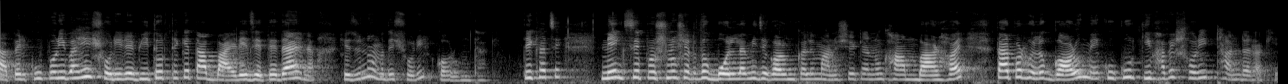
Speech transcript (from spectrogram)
তাপের কুপরিবাহী শরীরের ভিতর থেকে তাপ বাইরে যেতে দেয় না। সেজন্য আমাদের শরীর গরম থাকে। ঠিক আছে? নেক্সট যে প্রশ্ন, সেটা তো বললামই যে গরমকালে মানুষের কেন ঘাম বার হয়। তারপর হলো, গরমে কুকুর কীভাবে শরীর ঠান্ডা রাখে?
